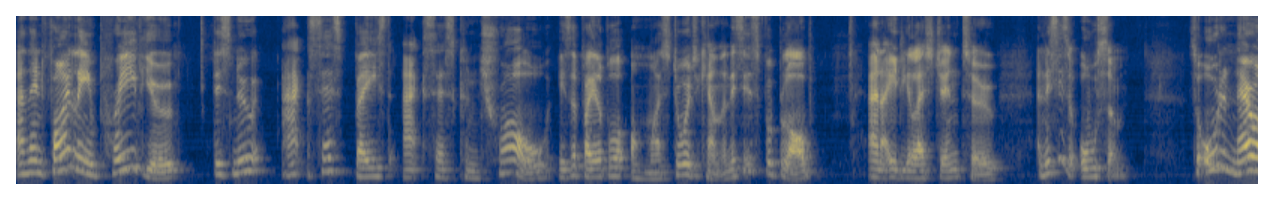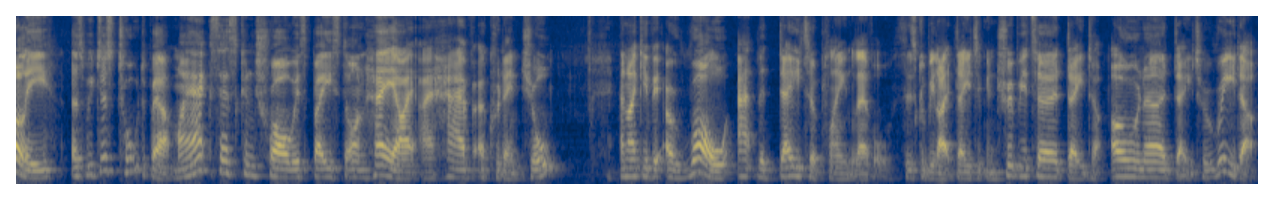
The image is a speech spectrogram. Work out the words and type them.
And then finally in preview, this new access-based access control is available on my storage account. And this is for Blob and ADLS Gen 2. And this is awesome. So ordinarily, as we just talked about, my access control is based on, hey, I, I have a credential and I give it a role at the data plane level. So this could be like data contributor, data owner, data reader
